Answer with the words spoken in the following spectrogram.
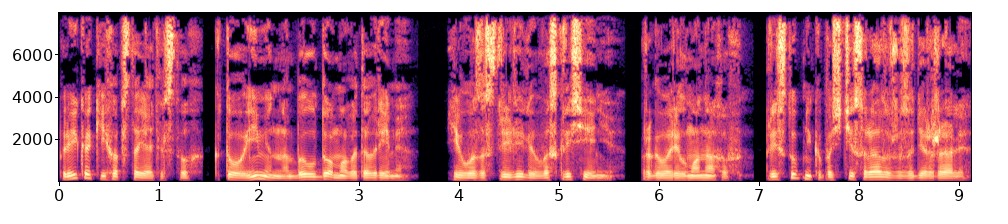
При каких обстоятельствах? Кто именно был дома в это время? Его застрелили в воскресенье, проговорил Монахов. Преступника почти сразу же задержали.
